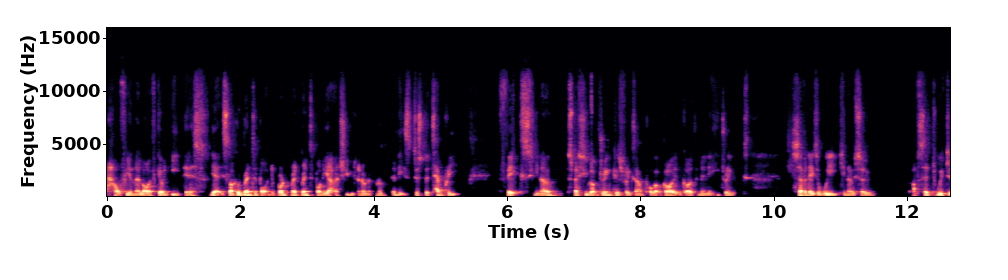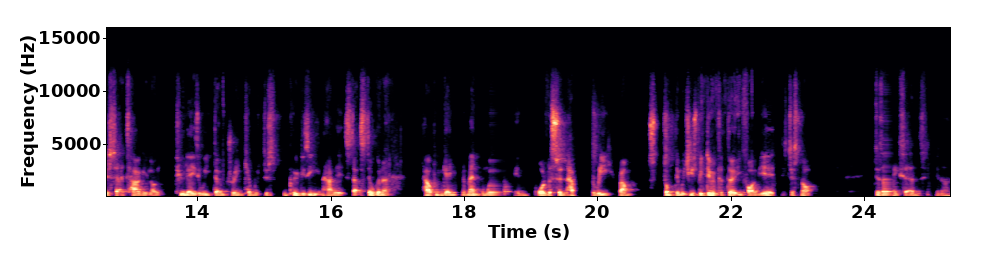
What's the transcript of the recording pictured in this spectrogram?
healthy in their life, go and eat this. Yeah, it's like a rent a body, rent a body attitude, and, and it's just a temporary fix, you know, especially like drinkers, for example. I've got a guy, guy at the minute, he drinks seven days a week, you know, so I've said we've just set a target like two days a week, don't drink, and we've just improved his eating habits. That's still going to help him gain momentum. We'll in all of a sudden have to revamp something which he's been doing for 35 years. It's just not, does that make sense? You know?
